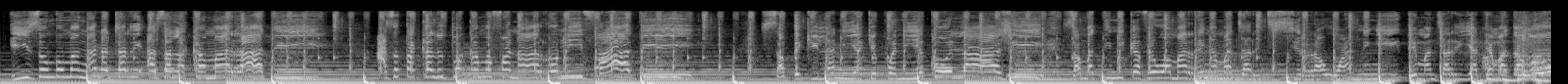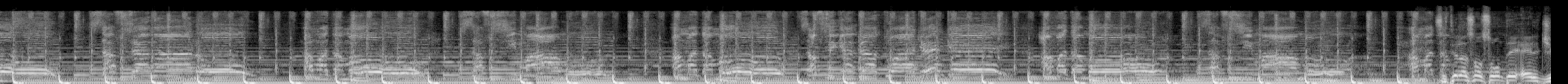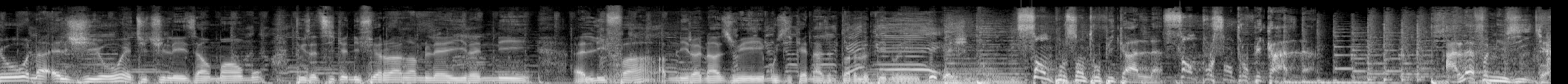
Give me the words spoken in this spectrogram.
izao mba magnanatra ry azalakamarady aza takalo toaka mafanahronivady sabekilaniakekoani ekôlagy za matiniky aveo amaragna manjary tsisy raha hoanigny di manjary aty amadama la chanson de lgo na lgo intitulé zamamo to izatsika ni fiarahgna amilay irany euh, lifa amin'n'iranazy hoe mozika anazy ami tona loatenye dégagi 10ntpourcent tropical 10ntprcent tropical alefa musiqe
